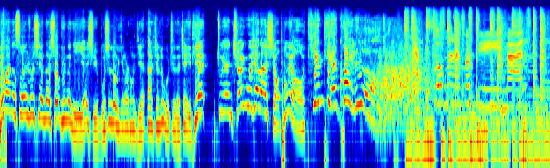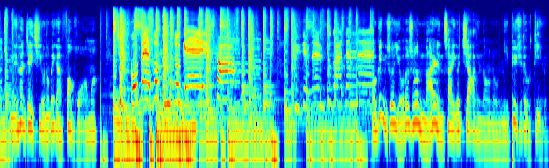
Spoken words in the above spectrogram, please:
另外呢虽然说现在收听的你也许不是六一儿童节但是录制的这一天祝愿全国下的小朋友天天快乐。没看你这一期我都没敢放黄吗？我跟你说，有的时候男人在一个家庭当中，你必须得有地位，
